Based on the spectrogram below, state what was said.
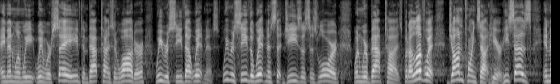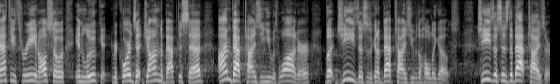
Amen. When, we, when we're saved and baptized in water, we receive that witness. We receive the witness that Jesus is Lord when we're baptized. But I love what John points out here. He says in Matthew 3 and also in Luke, it records that John the Baptist said, I'm baptizing you with water, but Jesus is going to baptize you with the Holy Ghost. Jesus is the baptizer.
